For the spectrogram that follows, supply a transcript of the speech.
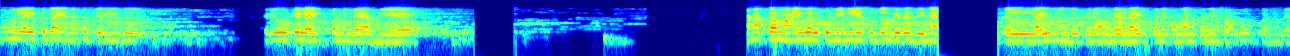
உங்க லைக் தான் எனக்கு தெரியுது. சரி ஓகே லைக் பண்ணுங்க அப்படியே. வணக்கம் அனைவருக்கும் இனிய சுதந்திர தின லைவ் வந்திருக்கிறவங்க லைக் பண்ணி கமெண்ட் பண்ணி சப்போர்ட் பண்ணுங்க.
